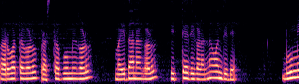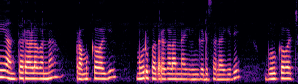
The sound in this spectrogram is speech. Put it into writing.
ಪರ್ವತಗಳು, ಪ್ರಸ್ಥಭೂಮಿಗಳು ಮೈದಾನಗಳು ಇತ್ಯಾದಿಗಳನ್ನು ಹೊಂದಿದೆ. ಭೂಮಿಯ ಅಂತರಾಳವನ್ನು ಪ್ರಮುಖವಾಗಿ ಮೂರು ಪದರಗಳನ್ನಾಗಿ ವಿಂಗಡಿಸಲಾಗಿದೆ. ಭೂಕವಚ,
